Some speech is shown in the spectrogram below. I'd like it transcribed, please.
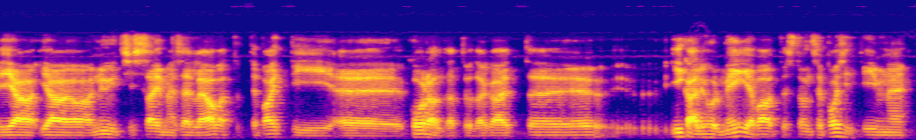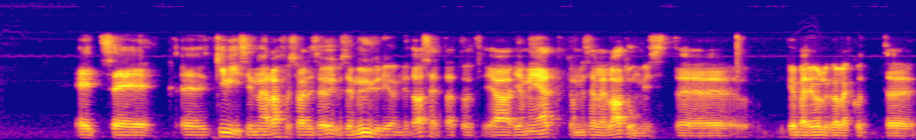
ja, ja nüüd siis saime selle avatud debati äh, korraldatud, aga et äh, igal juhul meie vaatest on see positiivne, et see kivi sinna rahvusvahelise õiguse müüri on nüüd asetatud ja, ja me jätkame selle ladumist eh, küberjulgeolekut eh,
